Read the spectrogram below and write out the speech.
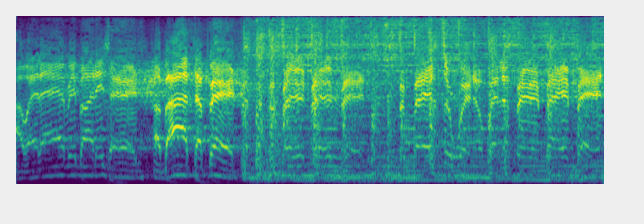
Oh, well, everybody's heard about the bird. Bird, bird, bird. The bird's a. Well, a bird, bird, bird.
